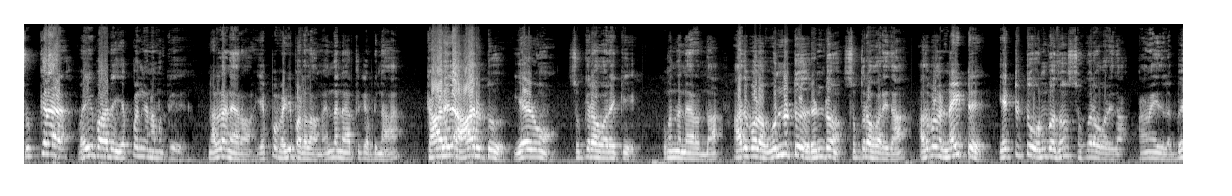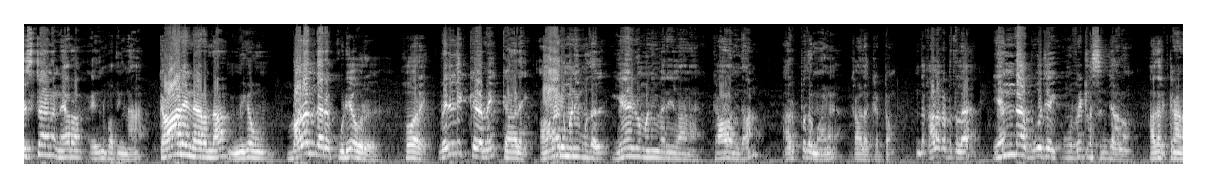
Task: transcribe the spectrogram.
சுக்கர வழிபாடு எப்பங்க நமக்கு நல்ல நேரம்? எப்போ வழிபடலாம்? எந்த நேரத்துக்கு அப்படின்னா காலையில ஆறு டு ஏழும் சுக்கர வரைக்கு உகந்த நேரம் தான் அதுபோல ஒன்று டு ரெண்டும் சுக்கர வரை தான் அதுபோல் நைட்டு எட்டு டு ஒன்பதும் சுக்கர வரை தான் ஆனா இதுல பெஸ்டான நேரம் எதுன்னு பாத்தீங்கன்னா காலை நேரம் தான் மிகவும் பலம் தரக்கூடிய ஒரு ஹோரை. வெள்ளிக்கிழமை காலை ஆறு மணி முதல் ஏழு மணி வரையிலான காலம்தான் அற்புதமான காலகட்டம். இந்த காலகட்டத்தில் எந்த பூஜை உங்கள் வீட்டில் செஞ்சாலும் அதற்கான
